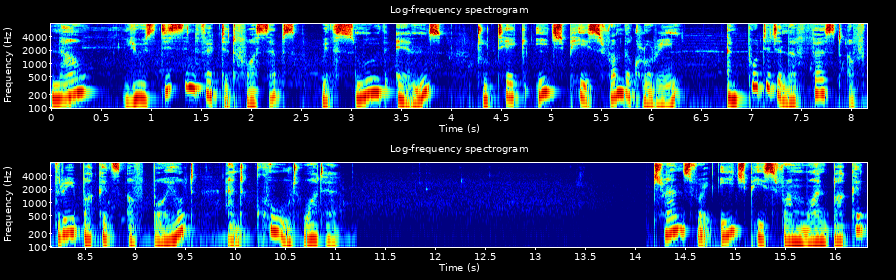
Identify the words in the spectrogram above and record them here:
Now, use disinfected forceps with smooth ends to take each piece from the chlorine and put it in the first of three buckets of boiled and cooled water. Transfer each piece from one bucket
